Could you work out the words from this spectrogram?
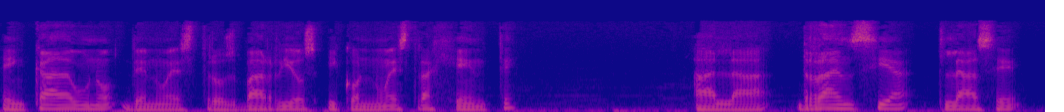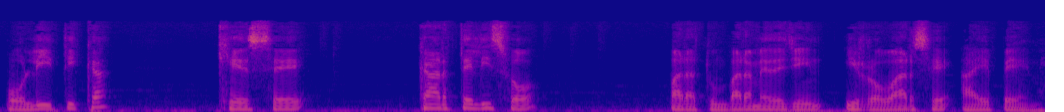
en cada uno de nuestros barrios y con nuestra gente a la rancia clase política que se cartelizó para tumbar a Medellín y robarse a EPM.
